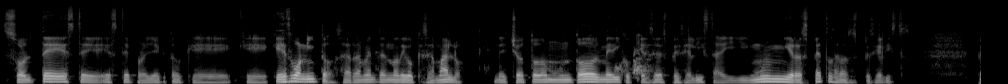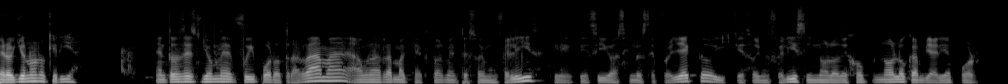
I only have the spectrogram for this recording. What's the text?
Solté este, este proyecto que, que, es bonito, o sea, realmente no digo que sea malo. De hecho, todo todo el médico quiere ser especialista y muy mis respetos a los especialistas. Pero yo no lo quería. Entonces yo me fui por otra rama, a una rama que actualmente soy muy feliz, que, que sigo haciendo este proyecto y que soy muy feliz y no lo dejo, no lo cambiaría por,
